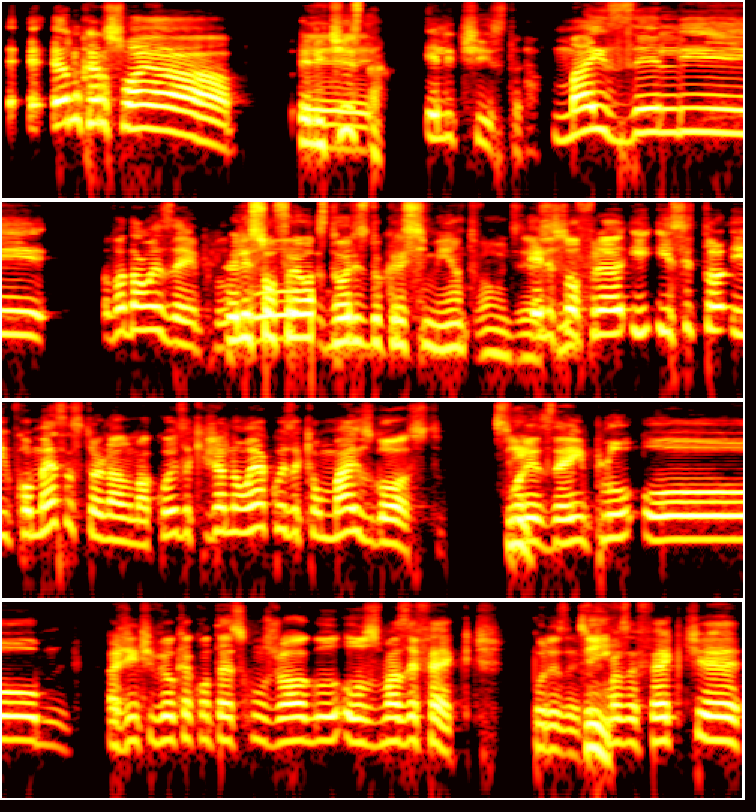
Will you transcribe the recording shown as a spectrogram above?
É- é- Eu não quero soar a, é, Elitista? elitista, mas ele. Eu vou dar um exemplo. Ele O- sofreu as dores do crescimento, vamos dizer Ele assim. sofreu e, e se e começa a se tornar uma coisa que já não é a coisa que eu mais gosto. Sim. Por exemplo, o. A gente vê o que acontece com os jogos, os Mass Effect, por exemplo. Sim. Mass Effect é,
